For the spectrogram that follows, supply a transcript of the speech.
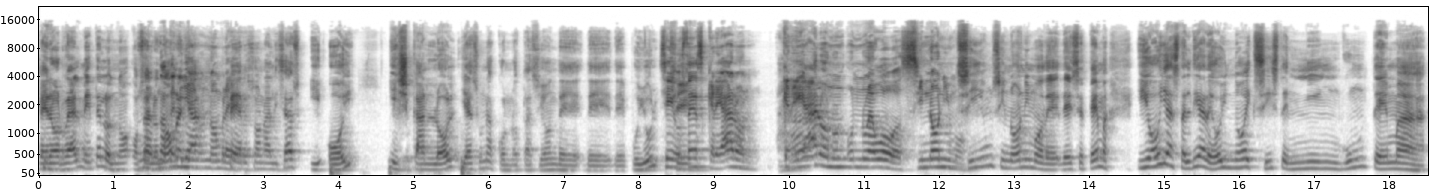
Pero realmente los, no, o sea, No- los no nombres ya nombre. personalizados. Y hoy, Ishkanlol ya es una connotación de, de, de Puyul. Sí, ustedes crearon, crearon un, un nuevo sinónimo. Sí, un sinónimo de, de ese tema. Y hoy, hasta el día de hoy, no existe ningún tema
